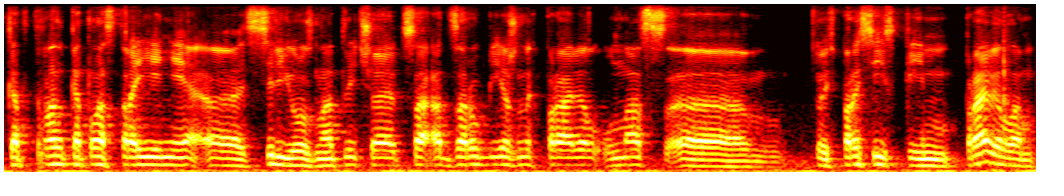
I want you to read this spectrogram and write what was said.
котлостроения серьезно отличаются от зарубежных правил. У нас, то есть по российским правилам,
